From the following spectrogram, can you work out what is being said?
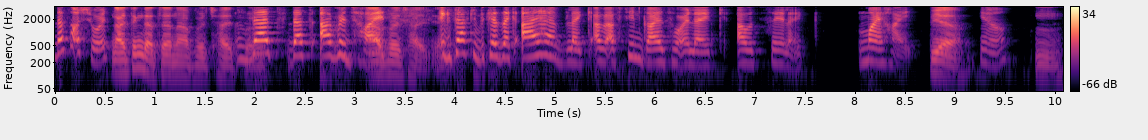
That's not short. I think that's an average height. That's that's average height. Average height, yeah. Exactly, because like I have like I've, I've seen guys who are like I would say like my height. yeah. You know. Mm.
